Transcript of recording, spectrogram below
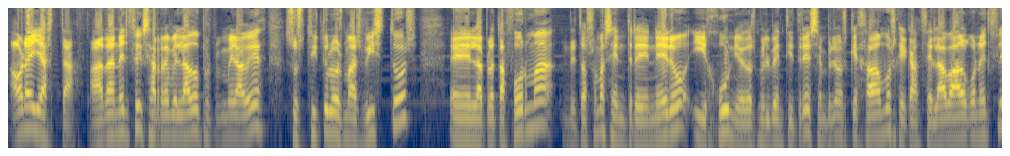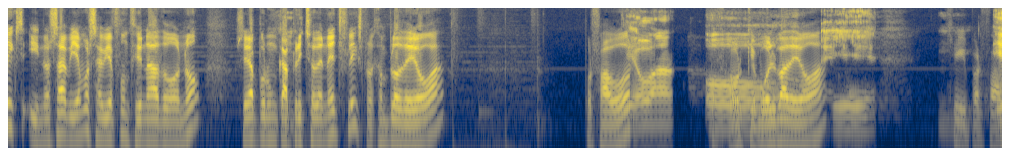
ahora ya está. Ahora Netflix ha revelado por primera vez sus títulos más vistos en la plataforma, de todas formas, entre enero y junio de 2023. Siempre nos quejábamos que cancelaba algo Netflix y no sabíamos si había funcionado o no. O sea, por un capricho de Netflix, por ejemplo, de OA por favor. De OA. O, que vuelva de OA. Eh, sí, por favor.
